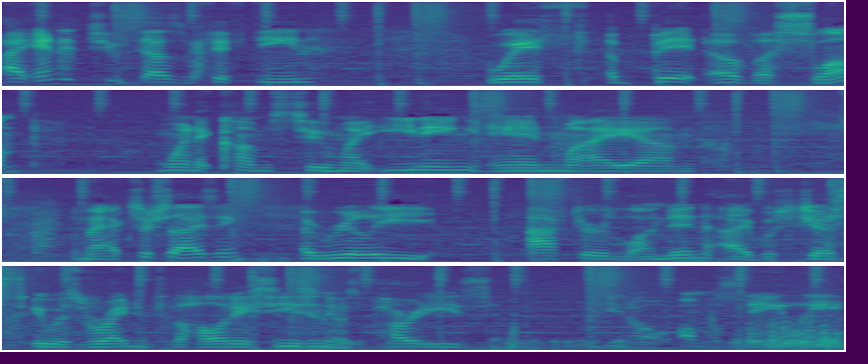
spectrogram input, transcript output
I ended 2015 with a bit of a slump when it comes to my eating and my um, my exercising. I really, after London, I was just, it was right into the holiday season. It was parties, you know, almost daily.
